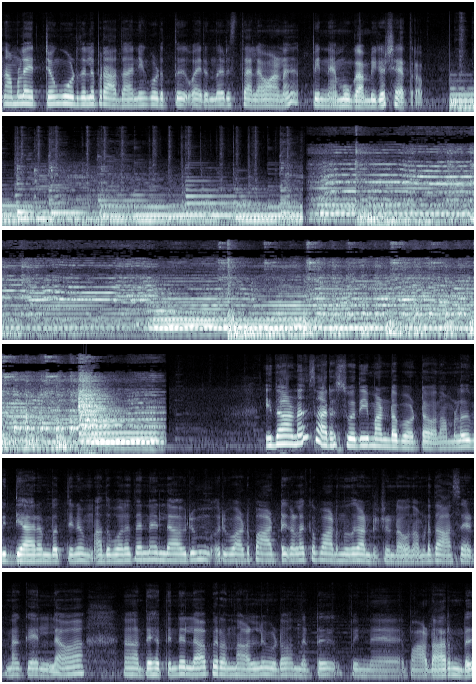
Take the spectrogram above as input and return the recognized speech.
നമ്മൾ ഏറ്റവും കൂടുതൽ പ്രാധാന്യം കൊടുത്ത് വരുന്ന ഒരു സ്ഥലമാണ് പിന്നെ മൂകാംബിക ക്ഷേത്രം. ഇതാണ് സരസ്വതി മണ്ഡപം കേട്ടോ. നമ്മൾ വിദ്യാരംഭത്തിനും അതുപോലെ തന്നെ എല്ലാവരും ഒരുപാട് പാട്ടുകളൊക്കെ പാടുന്നത് കണ്ടിട്ടുണ്ടാവും. നമ്മുടെ ദാസേട്ടനൊക്കെ എല്ലാ അദ്ദേഹത്തിന്റെ എല്ലാ പിറന്നാളിനും ഇവിടെ വന്നിട്ട് പിന്നെ പാടാറുണ്ട്.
